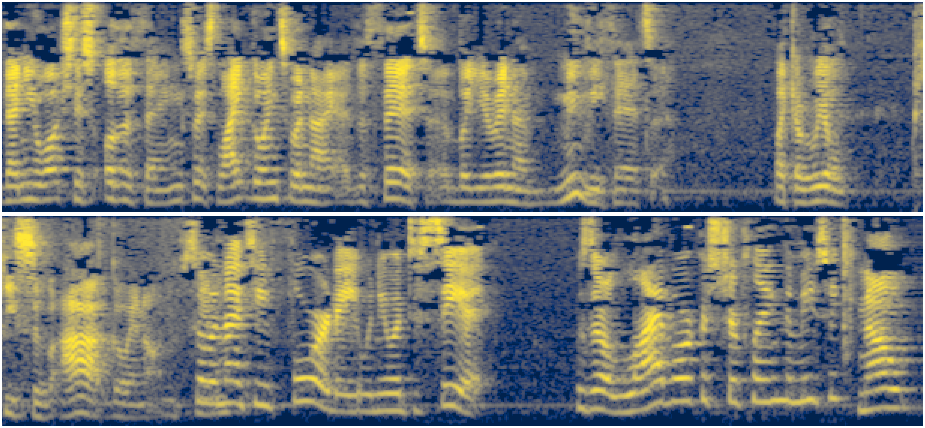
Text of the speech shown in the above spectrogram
then you watch this other thing, so it's like going to a night at the theatre, but you're in a movie theatre. Like a real piece of art going on. So in know? 1940, when you went to see it, was there a live orchestra playing the music? Now,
